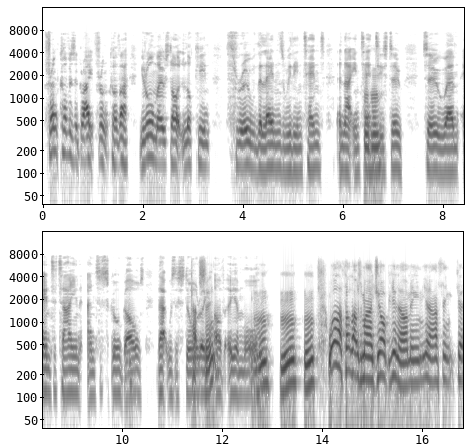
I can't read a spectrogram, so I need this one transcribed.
Front cover's a great front cover. You're almost like looking through the lens with intent, and that intent mm-hmm. is to to um, entertain and to score goals. That was the story of Ian Moore. Mm-hmm. Mm-hmm. Well, I thought that was my job. You know, I mean, you know, I think uh,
